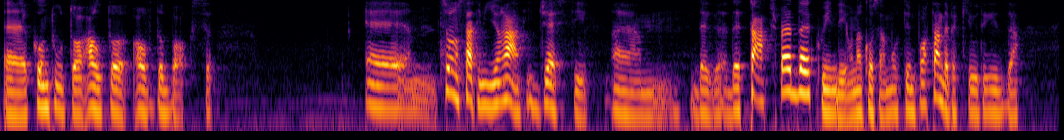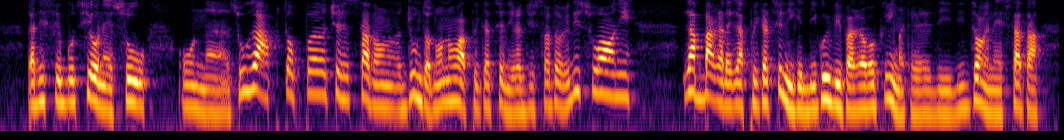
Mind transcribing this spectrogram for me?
eh, con tutto out of the box. Eh, sono stati migliorati i gesti ehm, del, del touchpad, quindi una cosa molto importante per chi utilizza la distribuzione su un, su laptop, c'è stata aggiunta una nuova applicazione di registratore di suoni, la barra delle applicazioni che, di cui vi parlavo prima, che di, di Zorin è stata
